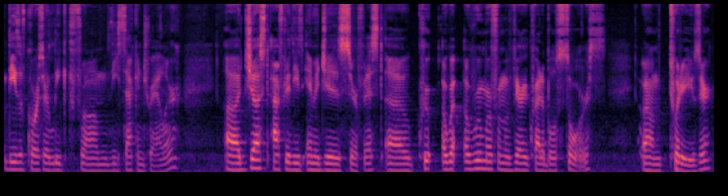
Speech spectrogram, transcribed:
these, of course, are leaked from the second trailer. Uh, just after these images surfaced, a, a, rumor from a very credible source, um, Twitter user,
